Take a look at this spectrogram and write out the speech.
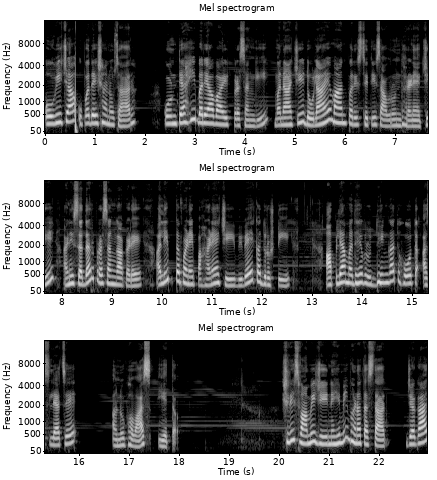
ओवीच्या उपदेशानुसार कोणत्याही बऱ्या वाईट प्रसंगी मनाची डोलायमान परिस्थिती सावरून धरण्याची आणि सदर प्रसंगाकडे अलिप्तपणे पाहण्याची विवेकदृष्टी आपल्यामध्ये वृद्धिंगत होत असल्याचे अनुभवास येतं. श्री स्वामीजी नेहमी म्हणत असतात जगात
